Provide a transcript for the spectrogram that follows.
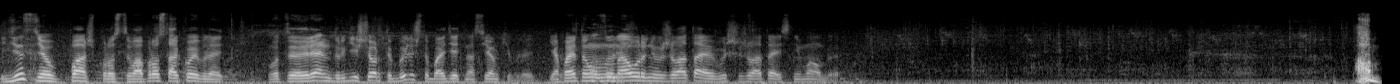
Единственный, Паш, просто вопрос такой, блядь. Вот э, реально другие шорты были, чтобы одеть на съемки, блядь. Я поэтому Позорище. на уровне живота и выше живота и снимал, блядь. Um.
